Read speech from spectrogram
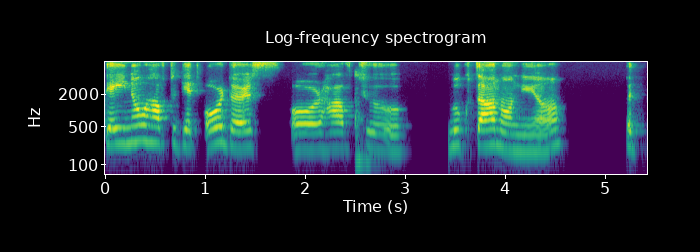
they know how to get orders or how to look down on you but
